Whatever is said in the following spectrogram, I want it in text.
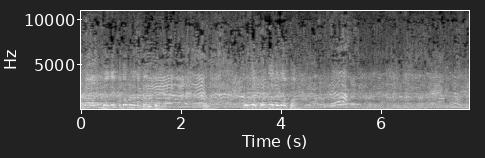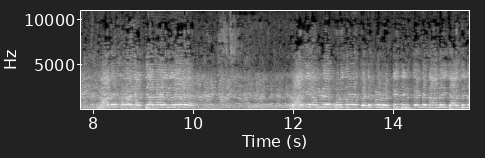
ಅಣ್ಣ, ಒಂದು ನೀವು ಕುತ್ಕೊಂಡ್ಬಿಡಿ ದಯವಿಟ್ಟು. ಕೂತ ತಡೆಯಪ್ಪ ನಾನು ಕೂಡ ಮಧ್ಯಾಹ್ನ ಇಲ್ಲೇ ರಾಗಿ ಅಂಬ್ಲಿ ಕುಡಿದು ಗಡ್ಡಗಳು ರೊಟ್ಟಿ ತಿನ್ಕೊಂಡು ನಾನು ಈ ಜಾಗದಿಂದ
